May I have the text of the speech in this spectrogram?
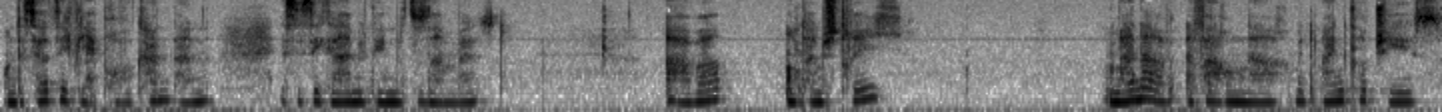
Und das hört sich vielleicht provokant an. Es ist egal, mit wem du zusammen bist. Aber unterm Strich, meiner Erfahrung nach, mit meinen Coaches,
